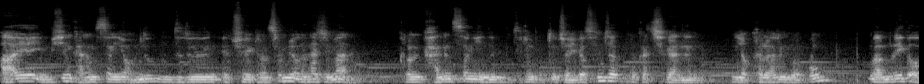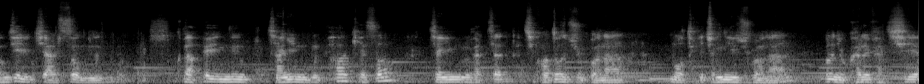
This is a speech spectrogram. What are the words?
아예 임신 가능성이 없는 분들은 애초에 그런 설명을 하지만 그런 가능성이 있는 분들은 보통 저희가 손잡고 같이 가는 역할을 하는 거고 마무리가 언제일지 알 수 없는 그 앞에 있는 장애물을 파악해서 장애물을 같이, 같이 걷어주거나 뭐 어떻게 정리해주거나 그런 역할을 같이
